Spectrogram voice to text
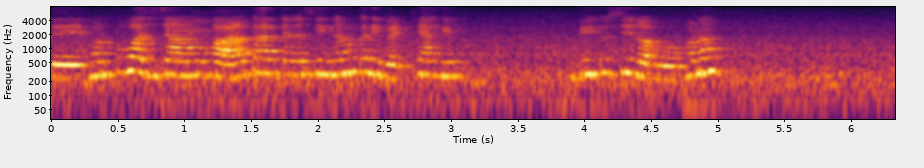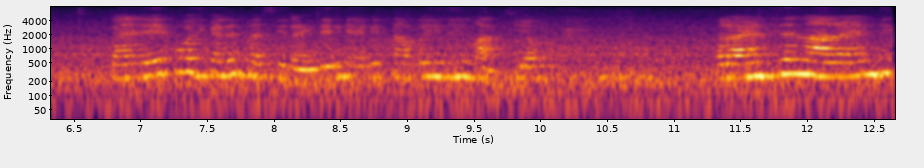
ਤੇ ਹੁਣ ਭੂਆ ਜੀ ਜਾਣ ਨੂੰ ਬਾਹਰ ਕਰਦੇ ਨੇ, ਅਸੀਂ ਇਹਨਾਂ ਨੂੰ ਕਦੀ ਬੈਠਿਆਂਗੇ। ਵੀ ਤੁਸੀਂ ਰਹੋ, ਹਨਾ? ਕਹਿੰਦੇ ਭੂਆ ਜੀ ਕਹਿੰਦੇ ਵੀ ਰਹਿੰਦੇ ਨਹੀਂ ਹੈਗੇ, ਤਾਂ ਭਈ ਨਹੀਂ ਮਰਜ਼ੀ ਆ ਰਾਇਣ ਰਹਿਣ ਦੀ ਤੇ ਦੀ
